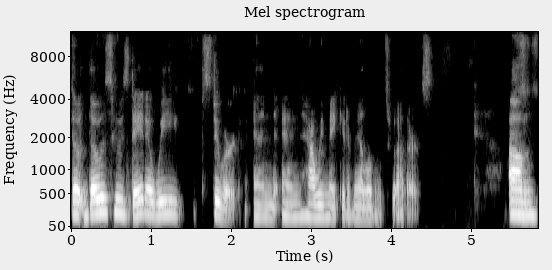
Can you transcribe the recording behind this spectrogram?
th those whose data we steward and, and how we make it available to others. Um,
